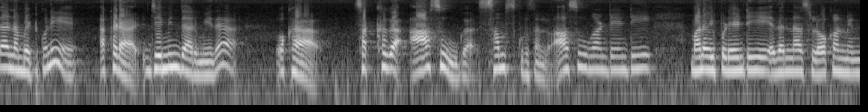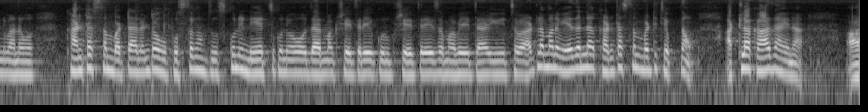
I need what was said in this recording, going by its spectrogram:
దండం పెట్టుకుని అక్కడ జమీందారు మీద ఒక చక్కగా ఆసువుగా సంస్కృతంలో ఆసువుగా అంటే ఏంటి? మనం ఇప్పుడు ఏంటి ఏదన్నా శ్లోకం మనం కంఠస్థం పట్టాలంటే ఒక పుస్తకం చూసుకుని నేర్చుకుని ఓ ధర్మక్షేత్రే కురుక్షేత్రే సమవేత యూత్సవ అట్లా మనం ఏదన్నా కంఠస్థం బట్టి చెప్తాం. అట్లా కాదు ఆయన. ఆ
